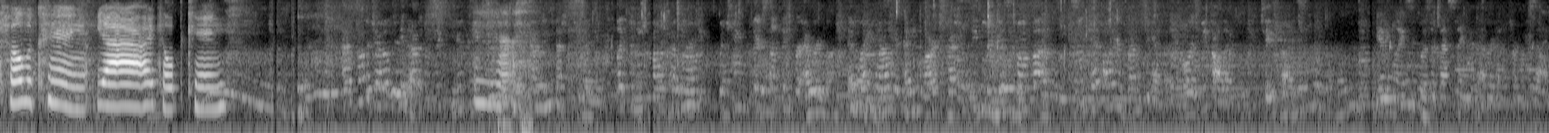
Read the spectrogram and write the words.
Kill the king. Yeah, I killed the king. Yeah. Like the Nissan Pepperoni, which means there's something for everyone. And right now, get any large specialty for just 12. So get all your friends together, or as we call it, taste buds. Getting LASIK was the best thing I've ever done for myself.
